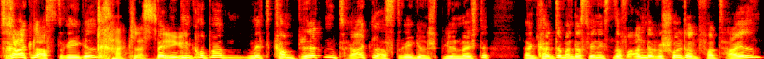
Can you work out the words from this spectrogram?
Traglastregeln. Traglastregeln. Wenn die Gruppe mit kompletten Traglastregeln spielen möchte, dann könnte man das wenigstens auf andere Schultern verteilen.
